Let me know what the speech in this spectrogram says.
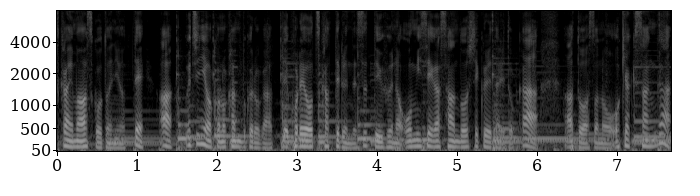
使い回すことによってあうちにはこの紙袋があってこれを使ってるんですっていう風なお店が賛同してくれたりとかあとはそのお客さんが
